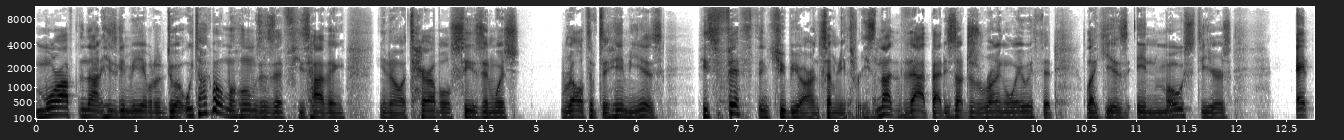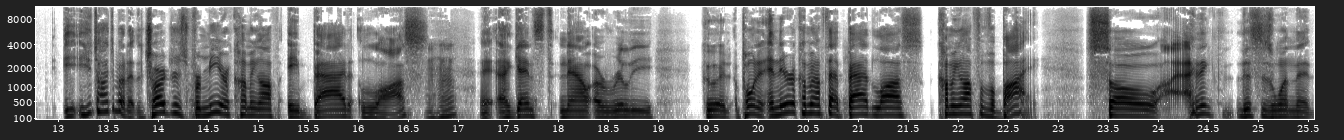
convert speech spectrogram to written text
more often than not, he's going to be able to do it. We talk about Mahomes as if he's having, you know, a terrible season, which relative to him, he is. He's fifth in QBR in 73. He's not that bad. He's not just running away with it like he is in most years. And you talked about it. The Chargers, for me, are coming off a bad loss mm-hmm. a- against now a really good opponent. And they were coming off that bad loss coming off of a bye. So I think this is one that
